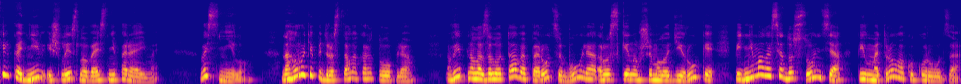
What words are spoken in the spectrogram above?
Кілька днів ішли словесні перейми. Весніло. На городі підростала картопля. Випнула золотаве перо цибуля, розкинувши молоді руки, піднімалася до сонця півметрова кукурудза.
